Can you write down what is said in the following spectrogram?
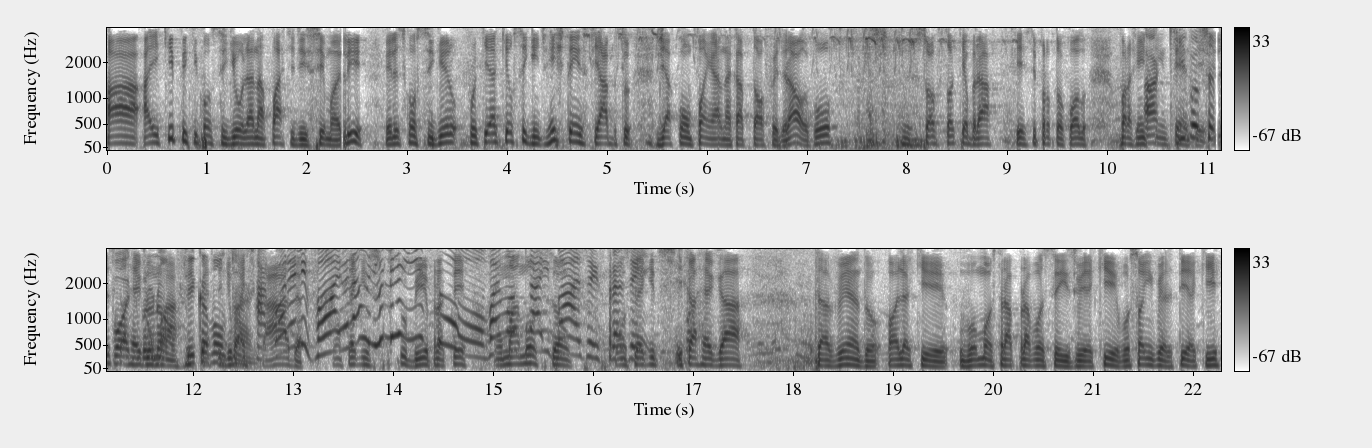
A, a, equipe que conseguiu olhar na parte de cima ali, eles conseguiram, porque aqui é o seguinte, a gente tem esse hábito de acompanhar na capital federal, eu vou só, só quebrar esse protocolo para a gente aqui entender. Aqui você eles pode, Bruno, uma fica à vontade. Escada, Agora ele vai, olha, olha subir para ter vai uma mostrar noção, imagens pra consegue gente. carregar Tá vendo? Olha aqui, vou mostrar para vocês ver aqui, vou só inverter aqui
